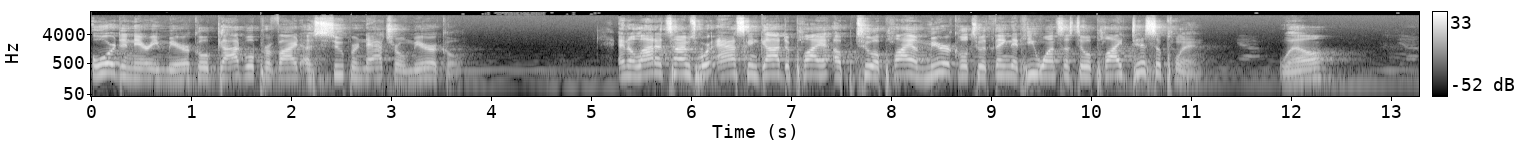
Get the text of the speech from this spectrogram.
ordinary miracle, God will provide a supernatural miracle. And a lot of times we're asking God to apply, a, to apply a miracle to a thing that He wants us to apply discipline. Yeah. Well, yeah.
